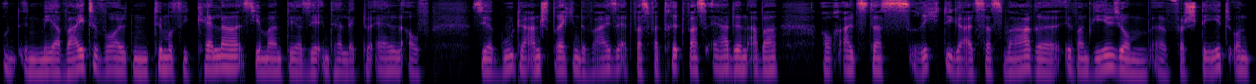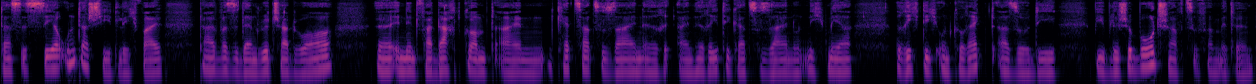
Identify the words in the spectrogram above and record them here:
und in mehr Weite wollten. Timothy Keller ist jemand, der sehr intellektuell auf sehr gute, ansprechende Weise etwas vertritt, was er denn aber auch als das Richtige, als das wahre Evangelium äh, versteht. Und das ist sehr unterschiedlich, weil teilweise dann Richard Waugh äh, in den Verdacht kommt, ein Ketzer zu sein, äh, ein Heretiker zu sein und nicht mehr richtig und korrekt, also die biblische Botschaft zu vermitteln.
